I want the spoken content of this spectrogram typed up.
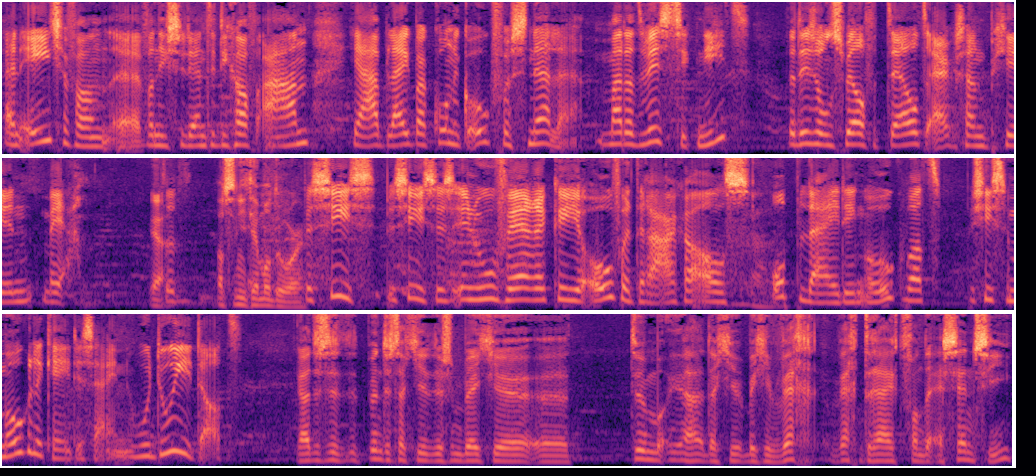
En eentje van, eh, van die studenten die gaf aan... ja, blijkbaar kon ik ook versnellen. Maar dat wist ik niet. Dat is ons wel verteld ergens aan het begin. Maar ja, Ja. Dat- Als ze niet helemaal door. precies, precies. Dus in hoeverre kun je overdragen als opleiding ook... wat precies de mogelijkheden zijn? Hoe doe je dat? Ja, dus het, het punt is dat je dus een beetje, eh, te, ja, dat je een beetje weg, wegdrijft van de essentie.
